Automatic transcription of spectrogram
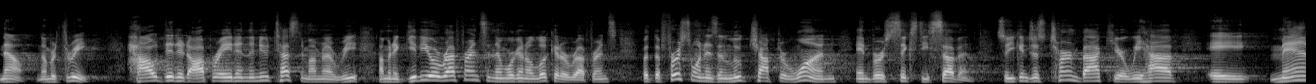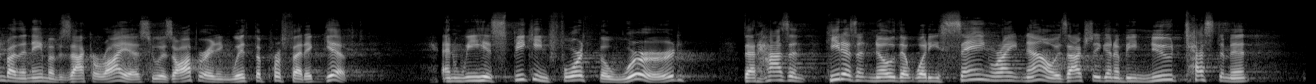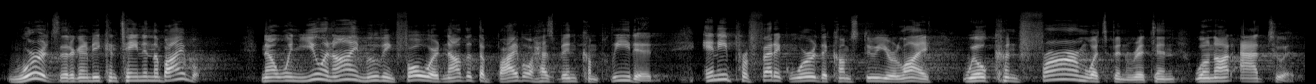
Now, number three, how did it operate in the New Testament? I'm going to, re- I'm going to give you a reference and then we're going to look at a reference. But the first one is in Luke chapter 1 in verse 67. So you can just turn back here. We have a man by the name of Zacharias who is operating with the prophetic gift. And we is speaking forth the word that hasn't, he doesn't know that what he's saying right now is actually going to be New Testament words that are going to be contained in the Bible. Now, when you and I moving forward, now that the Bible has been completed, any prophetic word that comes through your life will confirm what's been written, will not add to it.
